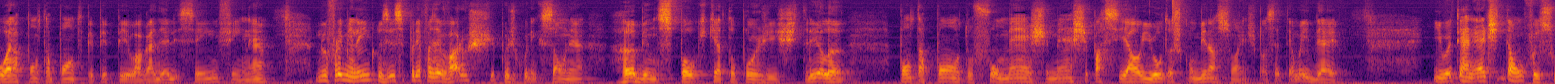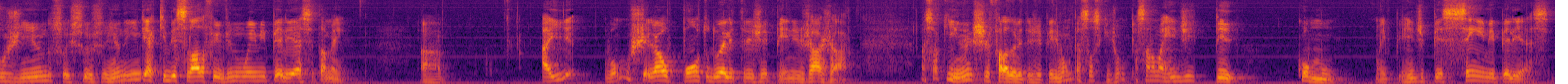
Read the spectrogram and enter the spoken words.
ou era ponta a ponta, PPP, ou HDLC, enfim, né? No frame relay, inclusive, você poderia fazer vários tipos de conexão, né? Hub and spoke, que é a topologia estrela, ponta a ponto, full mesh, mesh parcial e outras combinações, para você ter uma ideia. E o Ethernet, então, foi surgindo, foi surgindo, e aqui desse lado foi vindo o MPLS também. Tá? Aí, vamos chegar ao ponto do L3GPN já já. Mas só que antes de falar do L3GPN, vamos pensar o seguinte, vamos pensar numa rede IP comum, uma rede IP sem MPLS.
